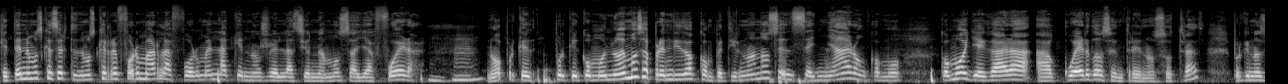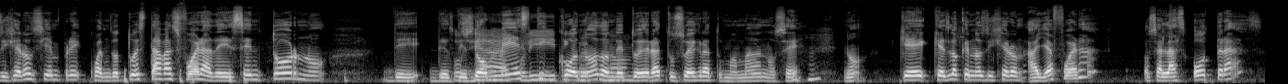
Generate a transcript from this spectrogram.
¿qué tenemos que hacer? Tenemos que reformar la forma en la que nos relacionamos allá afuera. ¿no? Porque, porque como no hemos aprendido a competir, no nos enseñaron cómo, cómo llegar a, a acuerdos entre nosotras, porque nos dijeron siempre, cuando tú estabas fuera de ese entorno de, de- doméstico, político, ¿no? Donde tú era tu suegra, tu mamá, no sé, ¿no? ¿Qué, ¿Qué es lo que nos dijeron? Allá afuera, o sea, las otras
